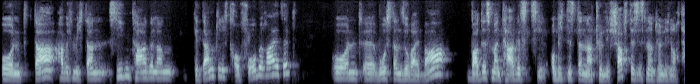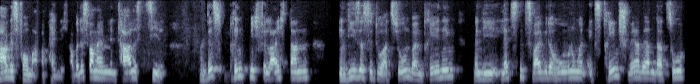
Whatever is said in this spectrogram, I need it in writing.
Und da habe ich mich dann sieben Tage lang gedanklich darauf vorbereitet und äh, wo es dann soweit war, war das mein Tagesziel. Ob ich das dann natürlich schaffe, das ist natürlich noch tagesformabhängig. Aber das war mein mentales Ziel. Und das bringt mich vielleicht dann in dieser Situation beim Training, wenn die letzten zwei Wiederholungen extrem schwer werden, dazu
